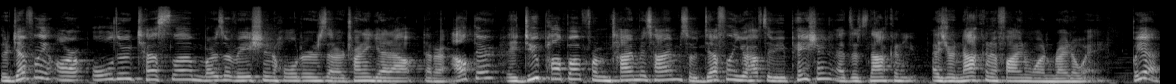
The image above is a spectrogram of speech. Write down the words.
There definitely are older Tesla reservation holders that are trying to get out that are out there. They do pop up from time to time, so definitely you'll have to be patient as it's not going to as you're not going to find one right away. But yeah,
